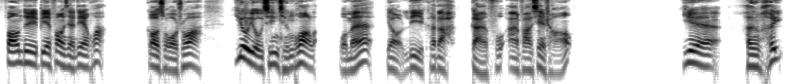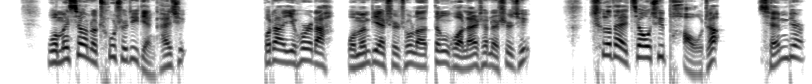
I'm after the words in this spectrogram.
方队便放下电话，告诉我说啊，又有新情况了，我们要立刻的赶赴案发现场。夜很黑，我们向着出事地点开去。不大一会儿的，我们便驶出了灯火阑珊的市区，车在郊区跑着，前边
